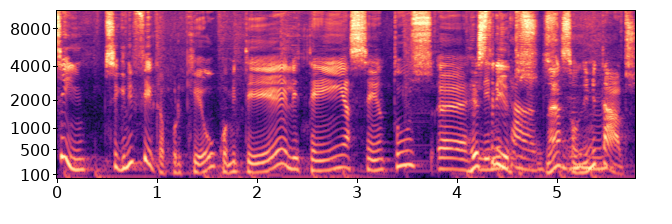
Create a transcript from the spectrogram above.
Sim, significa, porque o comitê ele tem assentos é, restritos, limitados. né? São uhum. limitados.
